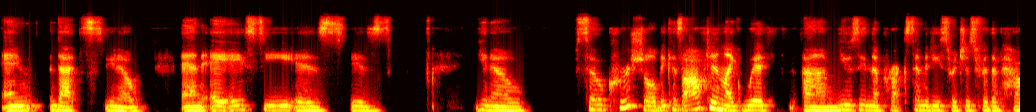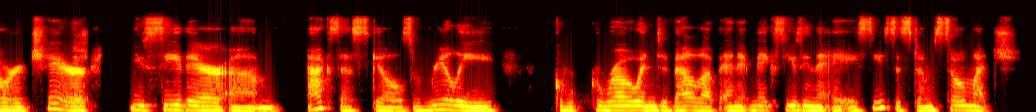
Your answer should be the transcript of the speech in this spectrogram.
And that's, you know, and AAC is is you know so crucial because often like with um, using the proximity switches for the powered chair you see their um, access skills really g- grow and develop and it makes using the aac system so much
